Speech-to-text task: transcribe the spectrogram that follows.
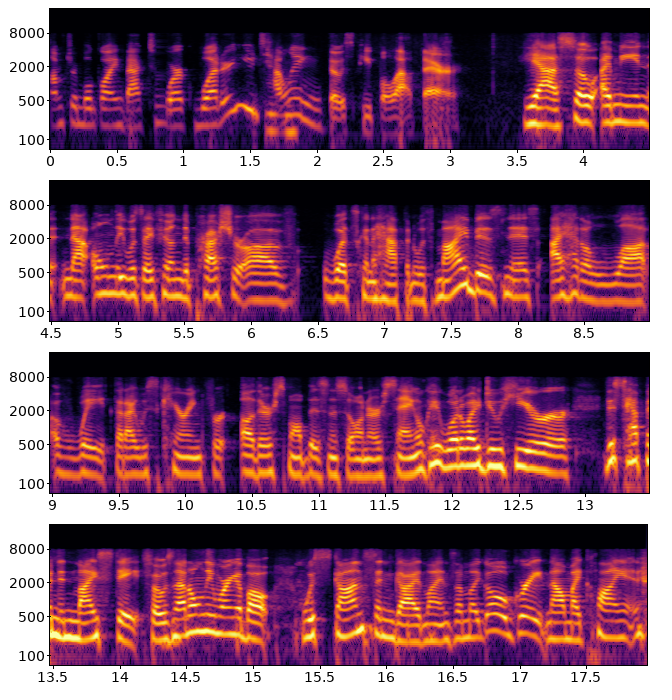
comfortable going back to work? What are you mm-hmm. telling mm-hmm. those people out there? Yeah. So, I mean, not only was I feeling the pressure of what's going to happen with my business, I had a lot of weight that I was carrying for other small business owners saying, okay, what do I do here? This happened in my state. So I was not only worrying about Wisconsin guidelines, I'm like, oh, great. Now my client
